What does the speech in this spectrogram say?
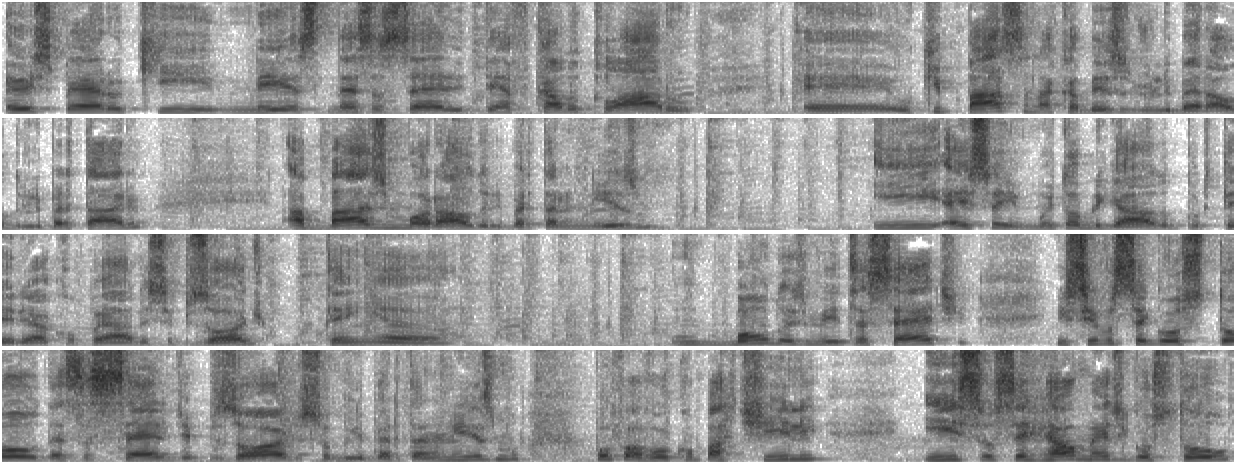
Eu espero que nesse, nessa série tenha ficado claro é, o que passa na cabeça de um liberal, do libertário, a base moral do libertarianismo. E é isso aí. Muito obrigado por terem acompanhado esse episódio. Tenha um bom 2017. E se você gostou dessa série de episódios sobre libertarianismo, por favor, compartilhe. E se você realmente gostou,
